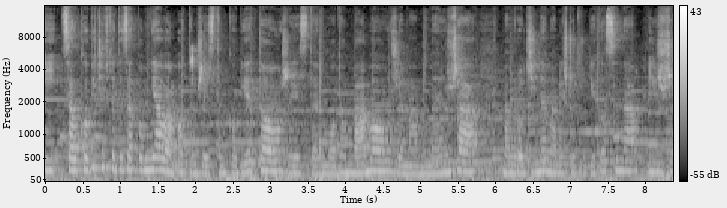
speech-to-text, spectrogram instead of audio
I całkowicie wtedy zapomniałam o tym, że jestem kobietą, że jestem młodą mamą, że mam męża, mam rodzinę, mam jeszcze drugiego syna i że,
